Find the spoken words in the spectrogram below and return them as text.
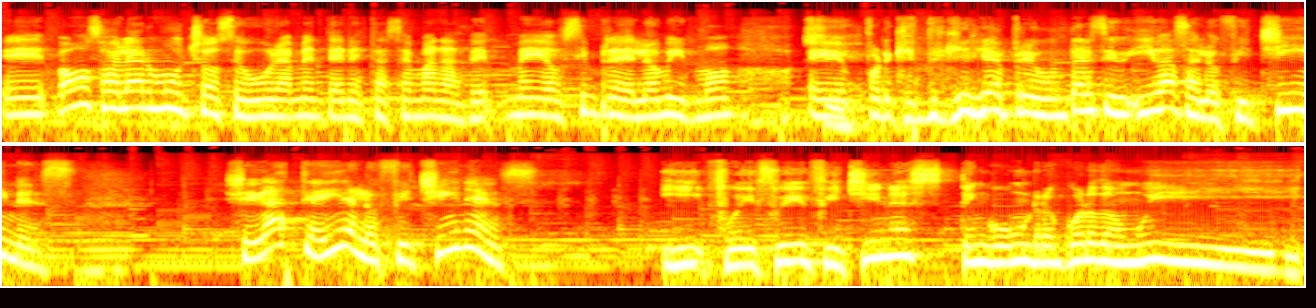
Eh, vamos a hablar mucho seguramente en estas semanas de medio siempre de lo mismo, eh, porque te quería preguntar si ibas a los fichines. ¿Llegaste a ir a los fichines? Y fui, fui Fichines, tengo un recuerdo muy,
